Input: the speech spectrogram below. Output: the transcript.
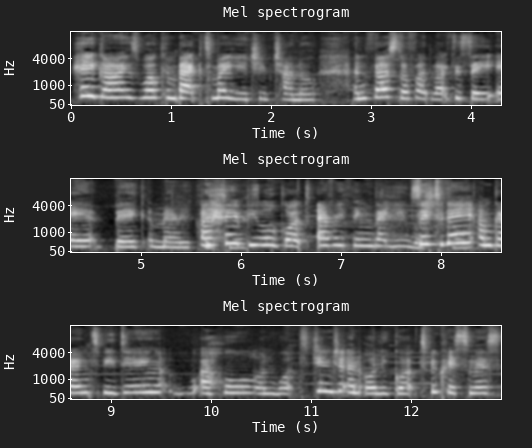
Hey guys, welcome back to my YouTube channel. And first off, I'd like to say a big Merry Christmas. I hope you all got everything that you wished So today for. I'm going to be doing a haul on what Ginger and Ollie got for Christmas.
